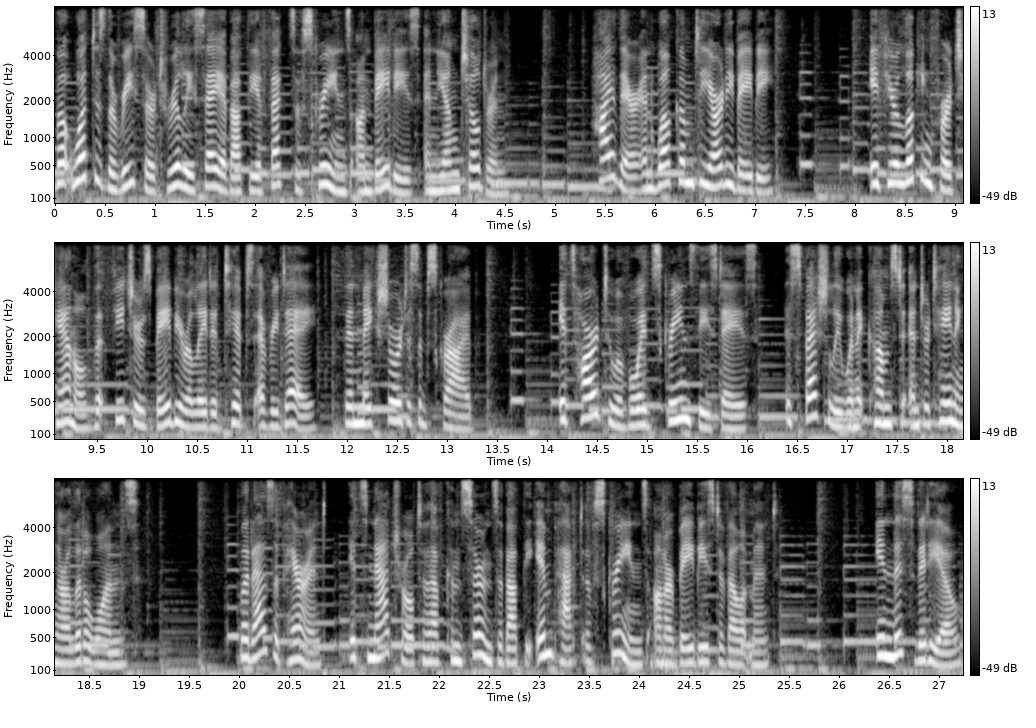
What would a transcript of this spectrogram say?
But what does the research really say about the effects of screens on babies and young children? Hi there and welcome to Yardie Baby. If you're looking for a channel that features baby-related tips every day, then make sure to subscribe. It's hard to avoid screens these days, especially when it comes to entertaining our little ones. But as a parent, it's natural to have concerns about the impact of screens on our baby's development. In this video,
